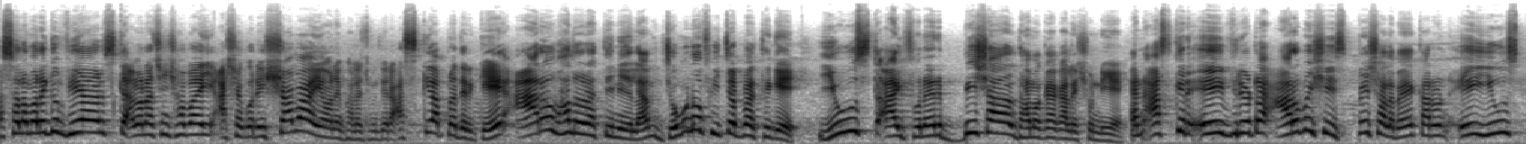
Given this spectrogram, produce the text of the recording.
আসসালামু আলাইকুম ভিউয়ার্স কেমন আছেন সবাই? আশা করি সবাই অনেক ভালো আছেন আজকে আপনাদেরকে আরও ভালো রাখতে নিয়ে এলাম যমুনা ফিচার পার্ক থেকে ইউজড আইফোনের বিশাল ধামাকা কালেকশন নিয়ে। এন্ড আজকের এই ভিডিওটা আরও বেশি স্পেশাল হবে কারণ এই ইউজড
